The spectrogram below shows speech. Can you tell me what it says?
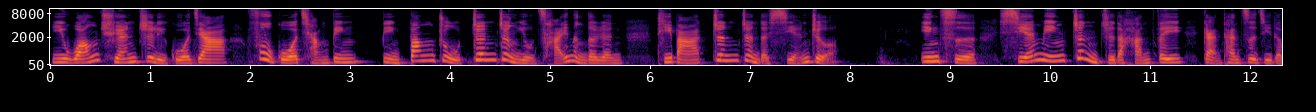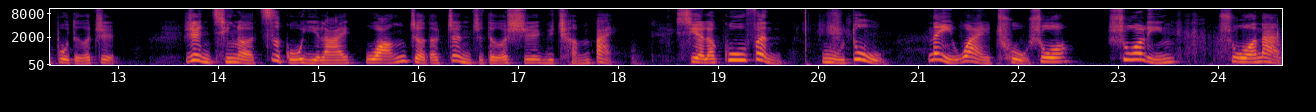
以王权治理国家，富国强兵，并帮助真正有才能的人提拔真正的贤者。因此，贤明正直的韩非感叹自己的不得志。认清了自古以来王者的政治得失与成败，写了《孤愤》《五度》《内外处说》《说灵》《说难》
